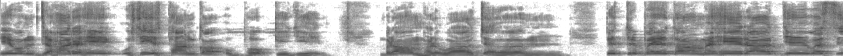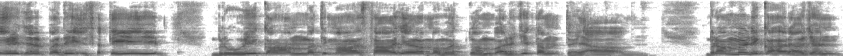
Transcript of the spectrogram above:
एवं जहाँ रहे उसी स्थान का उपभोग कीजिए। ब्राह्मणवाच पितृपयतामहे राज्य वश्य जनपदे सती। ब्रूहि काम मतिमास्थाय ममत्व वर्जित तया। ब्राह्मण ने कहा, राजन,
